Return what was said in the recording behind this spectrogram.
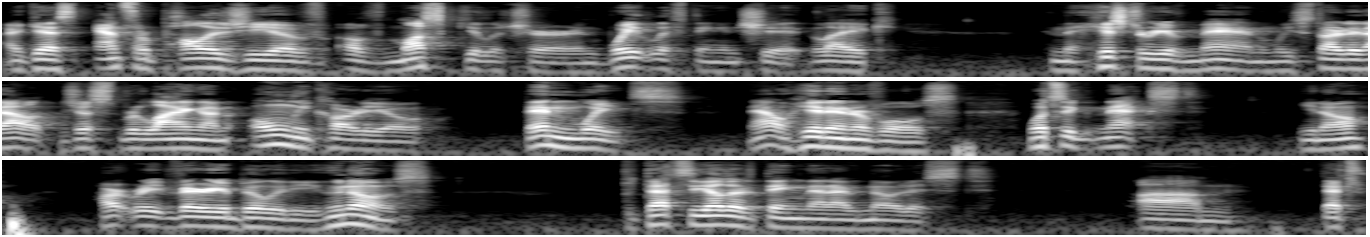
I guess anthropology of of musculature and weightlifting and shit. Like in the history of man, we started out just relying on only cardio, then weights, now HIIT intervals. What's it next? You know, heart rate variability. Who knows? But that's the other thing that I've noticed. Um, that's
